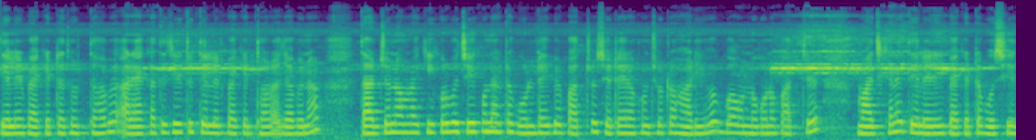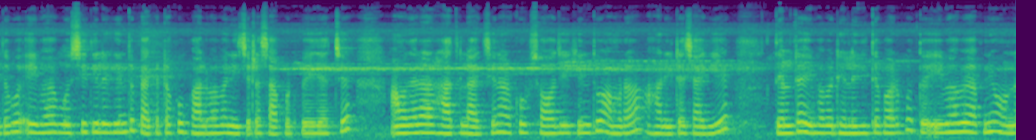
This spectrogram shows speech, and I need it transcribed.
তেলের প্যাকেটটা ধরতে হবে। আর এক হাতে যেহেতু তেলের প্যাকেট ধরা যাবে না, তার জন্য আমরা কী করব যে কোনো একটা গোল টাইপের পাত্র, সেটা এরকম ছোটো হাঁড়ি হোক বা অন্য কোনো পাত্রের মাঝখানে তেলের এই প্যাকেটটা বসিয়ে দেবো। এইভাবে বসিয়ে দিলে কিন্তু প্যাকেটটা খুব ভালোভাবে নিচেটা সাপোর্ট পেয়ে যাচ্ছে। আমাদের আর হাত লাগছে না, আর খুব সহজেই কিন্তু আমরা হাঁড়িটা চাগিয়ে তেলটা এইভাবে ঢেলে দিতে পারব। তো এইভাবে আপনি অন্য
